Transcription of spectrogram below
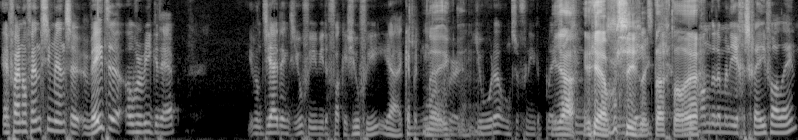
En Final Fantasy mensen weten over wie ik het heb. Want jij denkt, Yuffie, wie de fuck is Yuffie? Ja, ik heb het niet Nee, over ik- Jure, onze vrienden Ja, PlayStation. ja, die precies. Ik dacht al, op hè. een andere manier geschreven alleen.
